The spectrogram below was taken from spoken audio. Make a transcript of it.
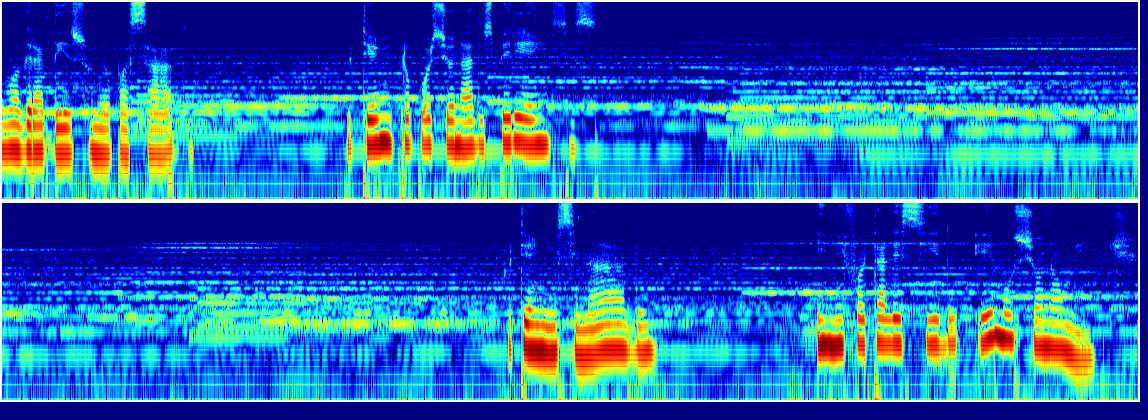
Eu agradeço o meu passado por ter me proporcionado experiências ter me ensinado e me fortalecido emocionalmente.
